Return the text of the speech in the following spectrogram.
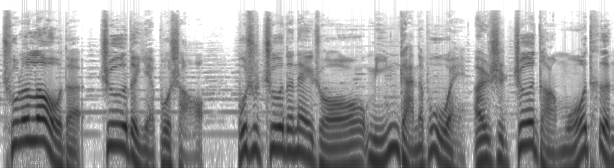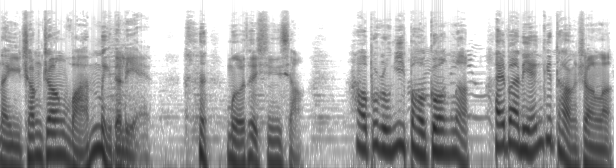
除了露的，遮的也不少。不是遮的那种敏感的部位，而是遮挡模特那一张张完美的脸。哼，模特心想，好不容易曝光了，还把脸给挡上了。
